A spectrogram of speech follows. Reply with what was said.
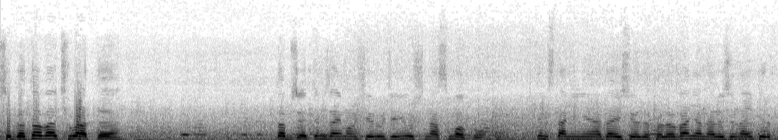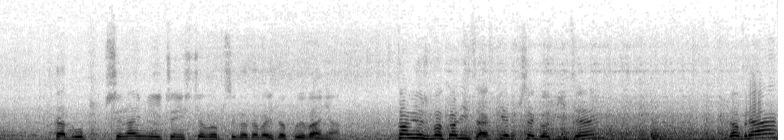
Przygotować łatę. Dobrze, tym zajmą się ludzie już na smoku. W tym stanie nie nadaje się do holowania. Należy najpierw kadłub przynajmniej częściowo przygotować do pływania. Są już w okolicach. Pierwszego widzę. Dobra?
